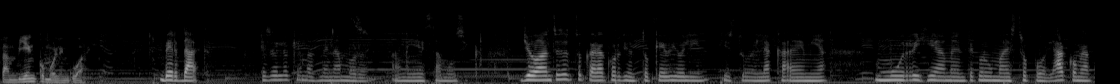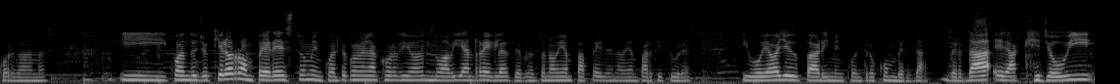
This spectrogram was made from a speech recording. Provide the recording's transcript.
también como lenguaje? Verdad. Eso es lo que más me enamoró a mí de esta música. Yo antes de tocar acordeón toqué violín y estuve en la academia muy rígidamente con un maestro polaco, me acuerdo además. Y cuando yo quiero romper esto, me encuentro con el acordeón, no habían reglas, de pronto no habían papeles, no habían partituras. Y voy a Valledupar y me encuentro con verdad. Verdad era que yo vi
